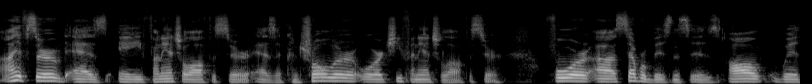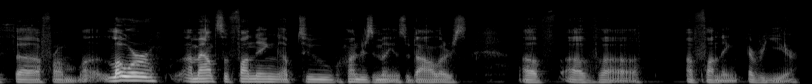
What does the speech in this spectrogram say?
I have served as a financial officer, as a controller or chief financial officer for uh, several businesses, all with uh, from uh, lower amounts of funding up to hundreds of millions of dollars of, of, uh, of funding every year.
